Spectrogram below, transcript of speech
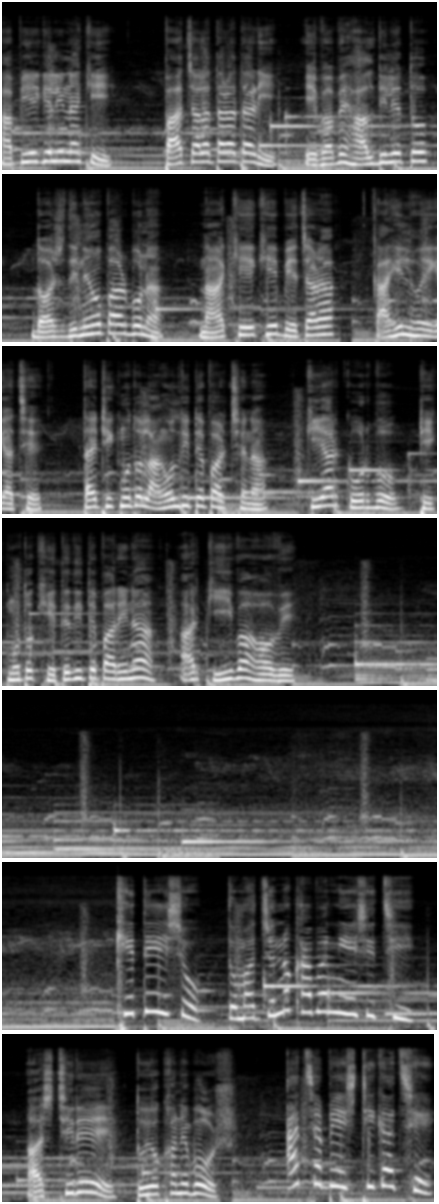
হাঁপিয়ে গেলি নাকি? পা চালা তাড়াতাড়ি। এভাবে হাল দিলে তো দশ দিনেও পারব না। না খেয়ে খেয়ে বেচারা কাহিল হয়ে গেছে। তাই ঠিকমতো লাঙল দিতে পারছে না। কি আর করব? ঠিকমতো খেতে দিতে পারি না। আর কি বা হবে? খেতে এসো। তোমার জন্য খাবার নিয়ে এসেছি। আসছি রে। তুই ওখানে বস। আচ্ছা বেশ ঠিক আছে।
